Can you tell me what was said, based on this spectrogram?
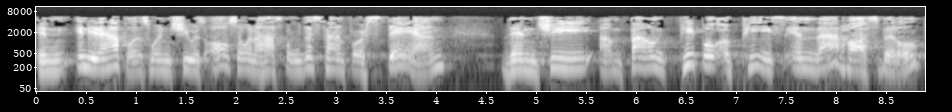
in Indianapolis, when she was also in a hospital, this time for Stan, then she um, found people of peace in that hospital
